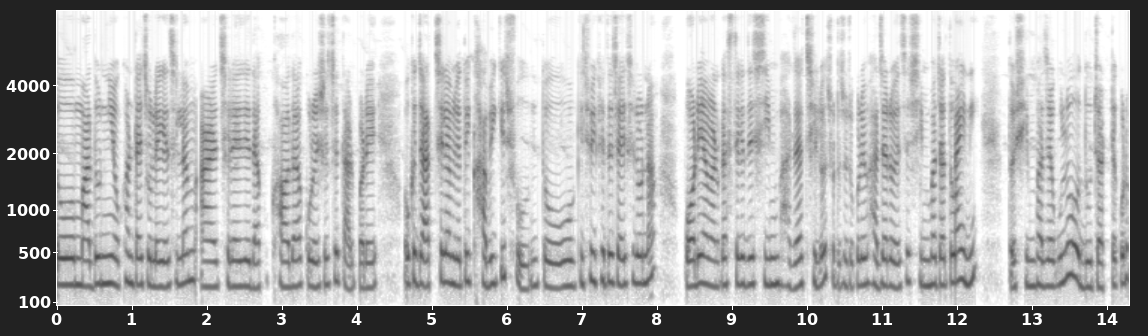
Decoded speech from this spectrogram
তো মাদুর নিয়ে ওখানটায় চলে গেছিলাম। আর ছেলে যে, দেখো, খাওয়া দাওয়া করে এসেছে। তারপরে ওকে যাচ্ছিলাম যে, তুই খাবি কিছু? তো ও কিছুই খেতে চাইছিল না। পরে আমার কাছ থেকে যে, শিম ভাজা ছিল, ছোট ছোট করে ভাজা রয়েছে, শিম ভাজা তো পাইনি। তো শিম ভাজাগুলো ও দু চারটে করে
